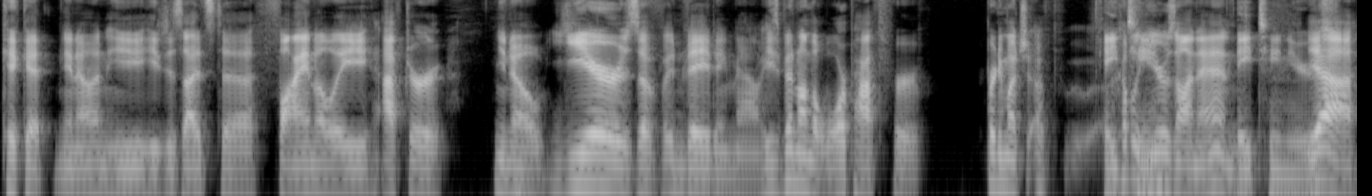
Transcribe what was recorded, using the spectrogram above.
kick it, you know, and he he decides to finally after, you know, years of invading now. He's been on the warpath for pretty much a, a couple 18? years on end. 18 years. Yeah.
